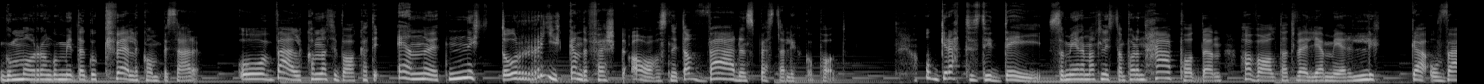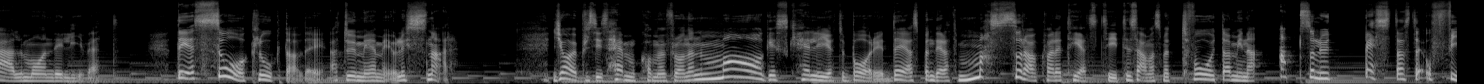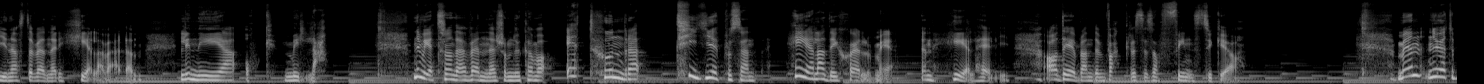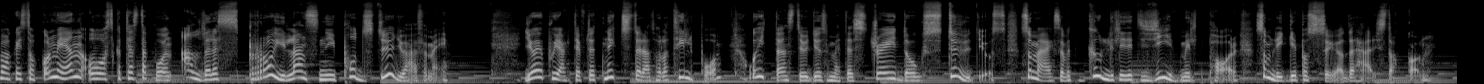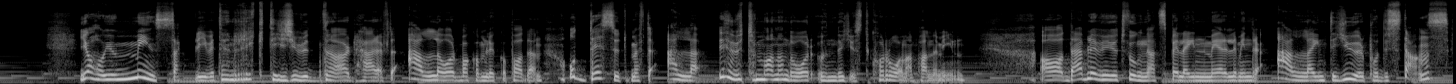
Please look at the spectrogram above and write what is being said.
God morgon, god middag, god kväll kompisar. Och välkomna tillbaka till ännu ett nytt och rykande färskt avsnitt av världens bästa lyckopodd. Och grattis till dig som genom att lyssna på den här podden har valt att välja mer lycka och välmående i livet. Det är så klokt av dig att du är med mig och lyssnar. Jag är precis hemkommen från en magisk helg i Göteborg där jag spenderat massor av kvalitetstid tillsammans med två av mina absolut bästaste och finaste vänner i hela världen. Linnea och Milla. Ni vet sådana där vänner som du kan vara 110 procent hela dig själv med en hel helg. Ja, det är bland det vackraste som finns tycker jag. Men nu är jag tillbaka i Stockholm igen och ska testa på en alldeles sproilans ny poddstudio här för mig. Jag är på jakt efter ett nytt ställe att hålla till på och hittar en studio som heter Stray Dog Studios som ägs av ett gulligt litet givmilt par som ligger på Söder här i Stockholm. Jag har ju minst sagt blivit en riktig ljudnörd här efter alla år bakom Lyckopodden och dessutom efter alla utmanande år under just coronapandemin. Ja, där blev vi ju tvungna att spela in mer eller mindre alla intervjuer på distans.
